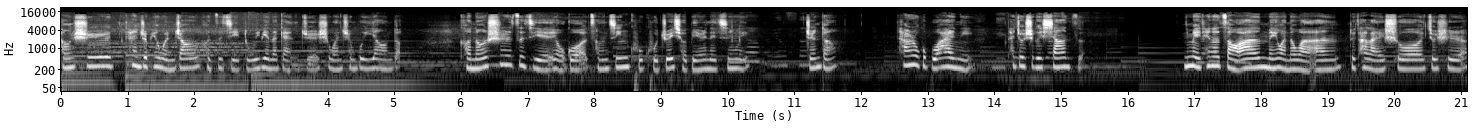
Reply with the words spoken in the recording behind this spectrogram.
唐诗看这篇文章和自己读一遍的感觉是完全不一样的。可能是自己也有过曾经苦苦追求别人的经历。真的，他如果不爱你，他就是个瞎子。你每天的早安，每晚的晚安，对他来说就是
